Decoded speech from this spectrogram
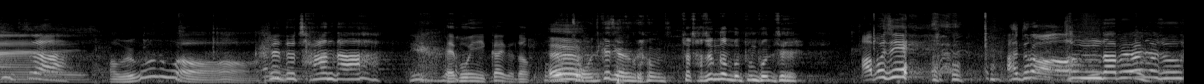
진짜. 아 왜 그러는 거야 그래도 잘한다. 배 보이니까 이거 나 코. 저 어디까지 가는 거야 저 자존감 높은 본체 아버지. 정답을 알려줘.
